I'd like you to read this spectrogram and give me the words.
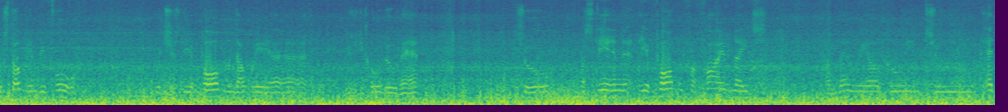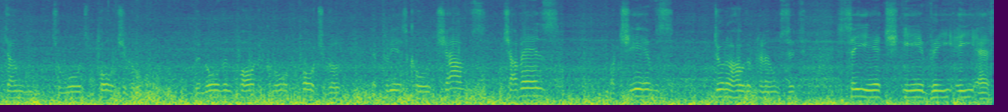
we've stopped in before which is the apartment that we uh, usually go to there. So we're staying at the apartment for five nights and then we are going to head down towards Portugal, the northern part of Portugal, a place called Chaves, Chaves or Chaves, don't know how to pronounce it, C-H-A-V-E-S.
